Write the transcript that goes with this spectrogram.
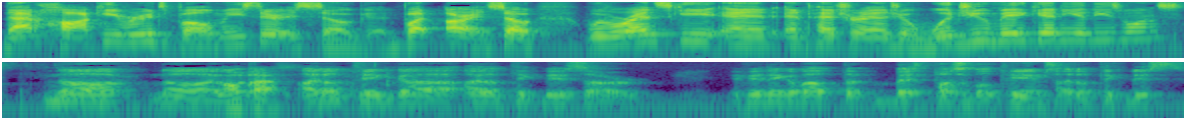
That hockey roots Bouwmeester is so good. But all right, so with Werenski and and Pietrangelo, would you make any of these ones? No, no, I wouldn't. Okay. I don't think. Uh, I don't think these are. If you think about the best possible teams, I don't think this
